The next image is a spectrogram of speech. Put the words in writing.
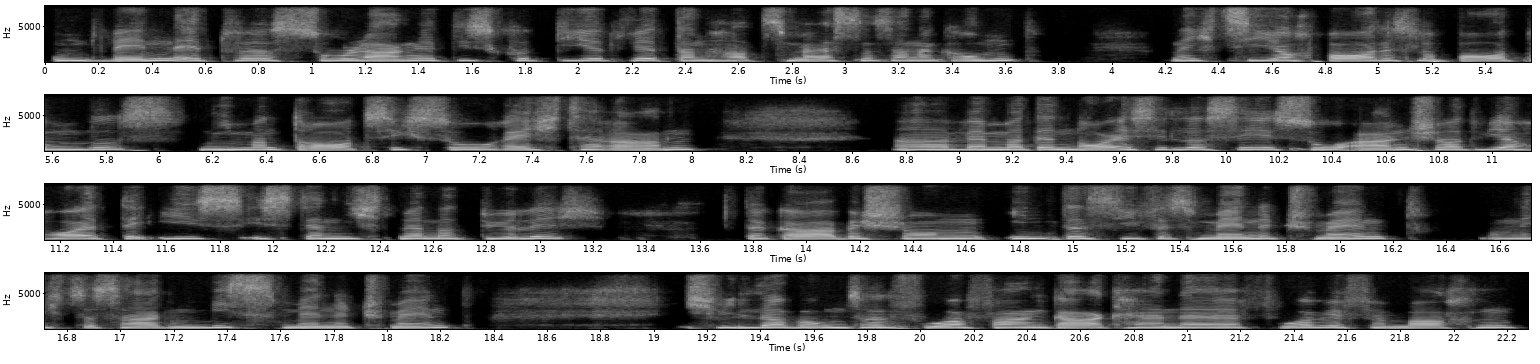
Und wenn etwas so lange diskutiert wird, dann hat es meistens einen Grund. Nicht? Siehe auch Bau des Lobautunnels. Niemand traut sich so recht heran. Äh, wenn man den Neusiedlersee so anschaut, wie er heute ist, ist er nicht mehr natürlich. Da gab es schon intensives Management, um nicht zu sagen Missmanagement. Ich will aber unseren Vorfahren gar keine Vorwürfe machen.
